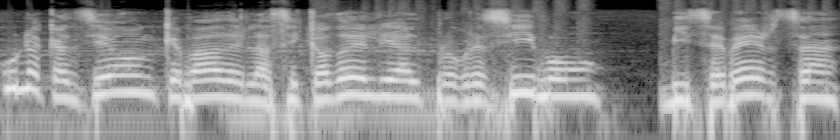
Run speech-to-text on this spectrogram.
Una canción que va de la psicodelia al progresivo, viceversa,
